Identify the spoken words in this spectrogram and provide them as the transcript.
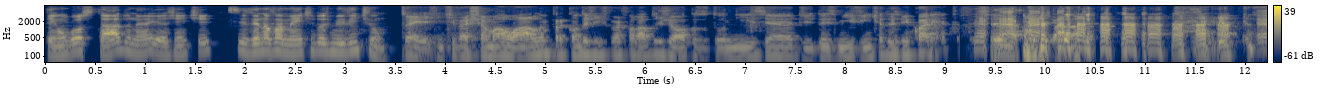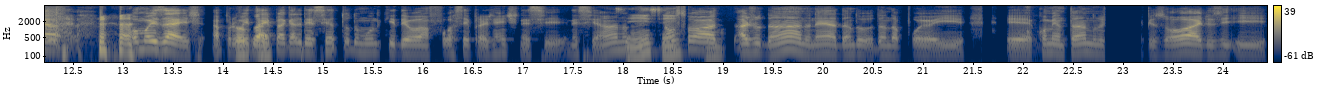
tenham gostado, né? E a gente se vê novamente em 2021. Isso aí, a gente vai chamar o Alan para quando a gente for falar dos jogos do Nisia de 2020 a 2040. é. Ô Moisés, aproveitar Opa. aí para agradecer a todo mundo que deu uma força aí pra gente nesse, nesse ano. Sim, sim. Não só ajudando, né? Dando, dando apoio aí, é, comentando nos episódios e, e,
